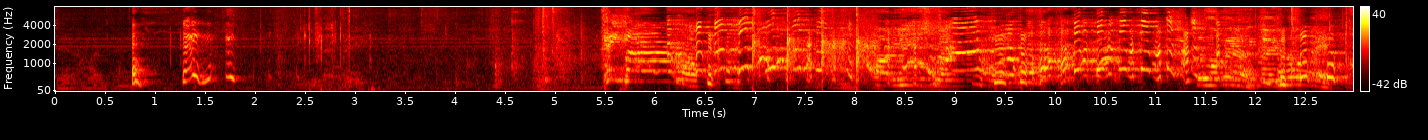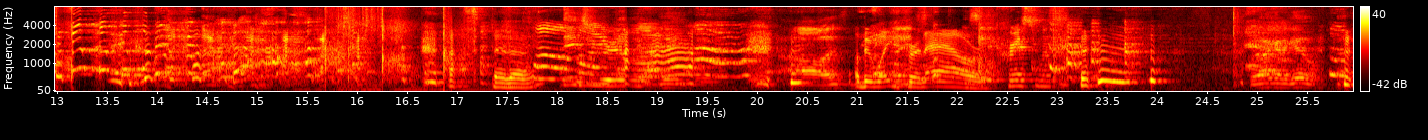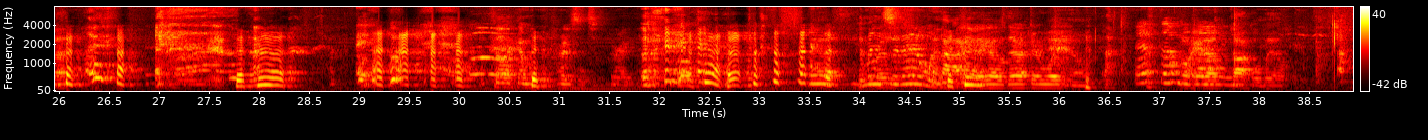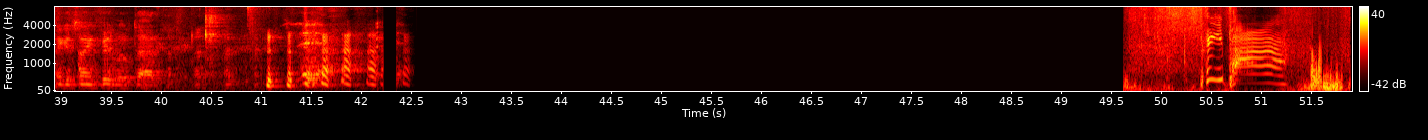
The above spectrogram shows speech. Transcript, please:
always had a hard time. Paper! oh. you just made Did you really? Oh, I've been waiting for an hour. Is it Christmas? well, I gotta go. Uh, I feel like I'm in the presence of greatness. Come in, sit down with Nah, me. I gotta go. They're out there waiting on me. That's so I'm gonna head out to. Taco Bell. I think this thing fit a little tighter.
